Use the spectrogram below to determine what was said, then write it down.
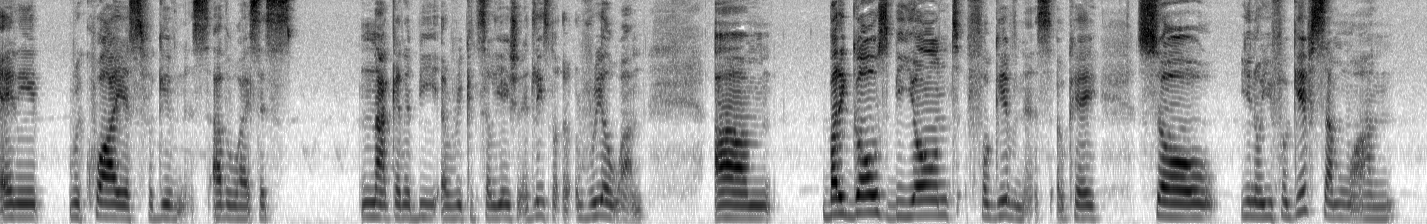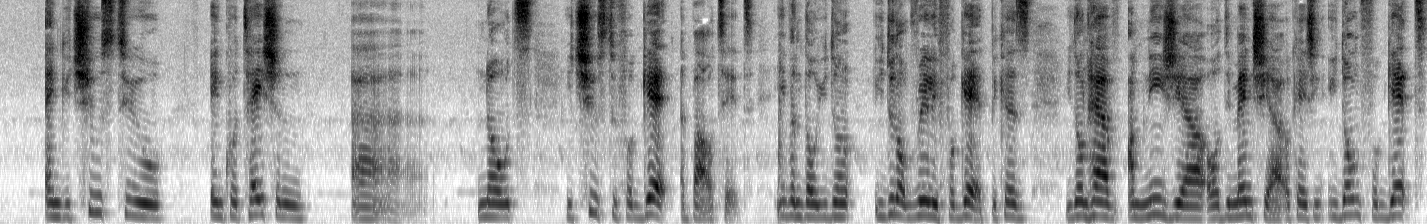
and it requires forgiveness. Otherwise, there's not going to be a reconciliation, at least not a real one. Um, but it goes beyond forgiveness, okay? So you know you forgive someone and you choose to in quotation uh, notes you choose to forget about it even though you don't you do not really forget because you don't have amnesia or dementia okay so you don't forget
